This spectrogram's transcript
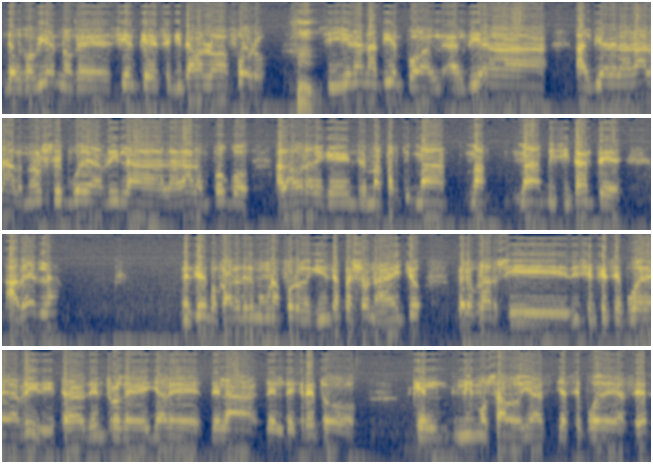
del gobierno que decían que se quitaban los aforos Hmm. Si llegan a tiempo al, día al día de la gala, a lo mejor se puede abrir la, gala un poco a la hora de que entren más, más, más, más visitantes a verla. ¿Me entiendes? Porque ahora tenemos un aforo de 500 personas hecho, pero claro, si dicen que se puede abrir y está dentro de ya de, la, del decreto que el mismo sábado ya, ya se puede hacer.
